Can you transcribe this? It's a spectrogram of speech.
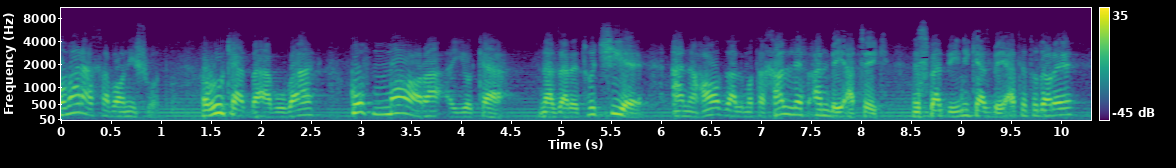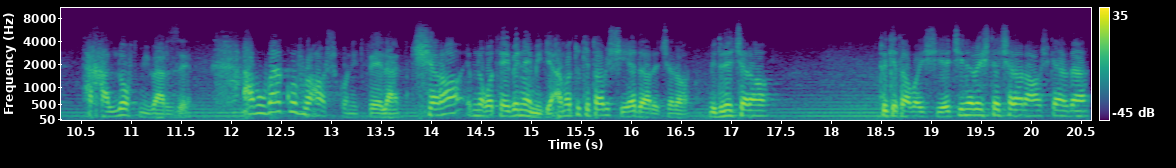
عمر عصبانی شد. رو کرد به ابوبکر گفت ما که نظر تو چیه؟ انهاز المتخلف ان بیعتک. نسبت به اینی که از بیعت تو داره تخلف میورزه. ابوبکر گفت رهاش کنید فعلا. چرا؟ ابن قتیبه نمیگه. اما تو کتاب شیعه داره چرا. می‌دونید چرا؟ تو کتاب های شیعه چی نوشته؟ چرا رهاش کرده؟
